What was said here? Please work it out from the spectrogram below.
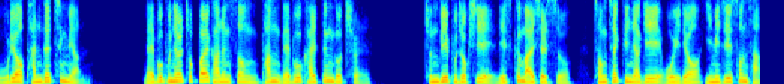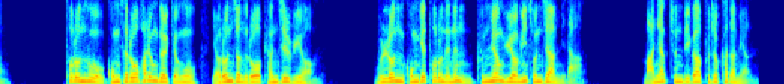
우려 반대 측면. 내부 분열 촉발 가능성 당 내부 갈등 노출. 준비 부족 시 리스크 말실수 정책 빈약이 오히려 이미지 손상. 토론 후 공세로 활용될 경우 여론전으로 변질 위험. 물론 공개 토론에는 분명 위험이 존재합니다. 만약 준비가 부족하다면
